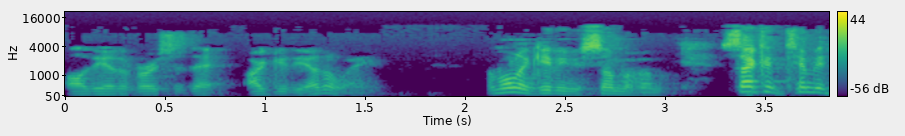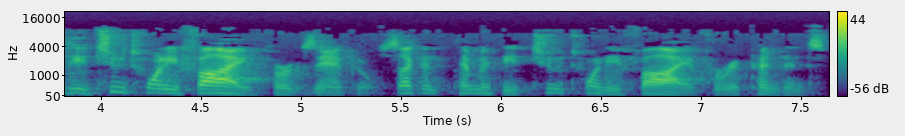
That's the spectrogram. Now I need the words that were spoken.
all the other verses that argue the other way. I'm only giving you some of them. 2 Timothy 2.25, for example. 2 Timothy 2.25 for repentance.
